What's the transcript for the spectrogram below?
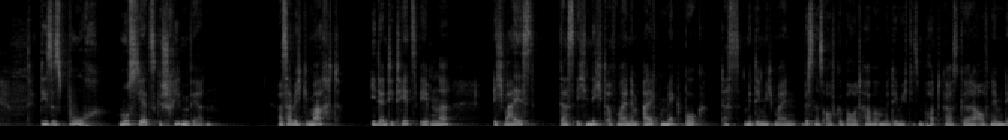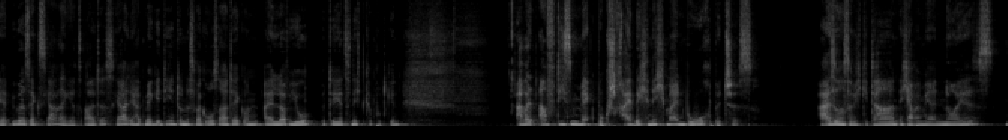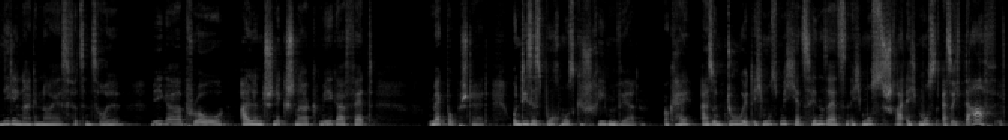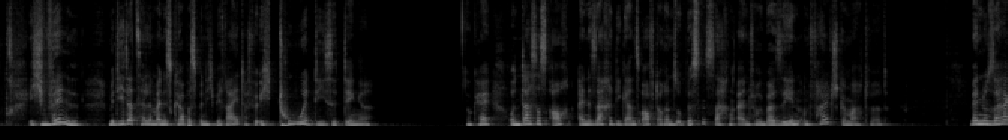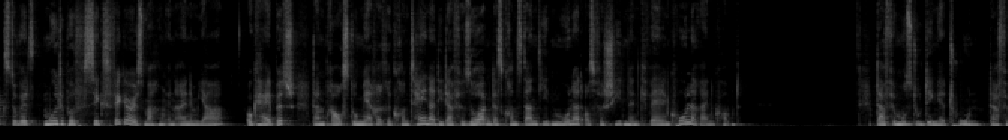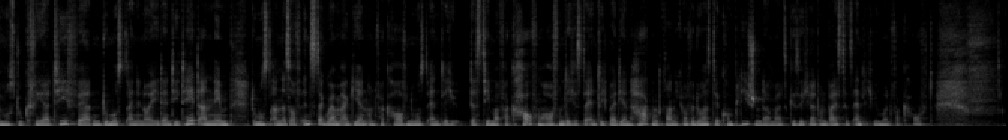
Dieses Buch muss jetzt geschrieben werden. Was habe ich gemacht? Identitätsebene. Ich weiß, dass ich nicht auf meinem alten MacBook, das, mit dem ich mein Business aufgebaut habe und mit dem ich diesen Podcast gerade aufnehme, der über sechs Jahre jetzt alt ist. Ja, der hat mir gedient und es war großartig und I love you. Bitte jetzt nicht kaputt gehen. Aber auf diesem MacBook schreibe ich nicht mein Buch, Bitches. Also, was habe ich getan? Ich habe mir ein neues, niegelnagelneues, 14 Zoll, mega Pro, allen Schnickschnack, mega fett MacBook bestellt. Und dieses Buch muss geschrieben werden. Okay? Also do it. Ich muss mich jetzt hinsetzen. Ich muss schreiben. Ich muss, also ich darf. Ich will. Mit jeder Zelle meines Körpers bin ich bereit dafür. Ich tue diese Dinge. Okay? Und das ist auch eine Sache, die ganz oft auch in so Business-Sachen einfach übersehen und falsch gemacht wird. Wenn du sagst, du willst multiple Six Figures machen in einem Jahr, okay, Bitch, dann brauchst du mehrere Container, die dafür sorgen, dass konstant jeden Monat aus verschiedenen Quellen Kohle reinkommt. Dafür musst du Dinge tun. Dafür musst du kreativ werden. Du musst eine neue Identität annehmen. Du musst anders auf Instagram agieren und verkaufen. Du musst endlich das Thema verkaufen. Hoffentlich ist da endlich bei dir ein Haken dran. Ich hoffe, du hast dir Completion damals gesichert und weißt jetzt endlich, wie man verkauft.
